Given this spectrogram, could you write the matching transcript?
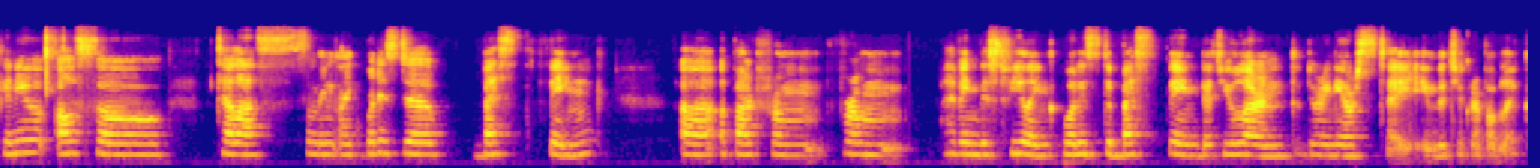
Can you also tell us something like what is the best thing uh, apart from from having this feeling? What is the best thing that you learned during your stay in the Czech Republic?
